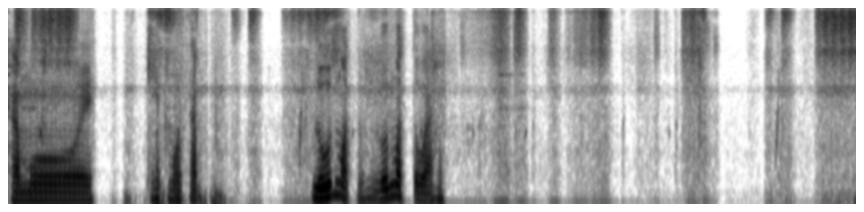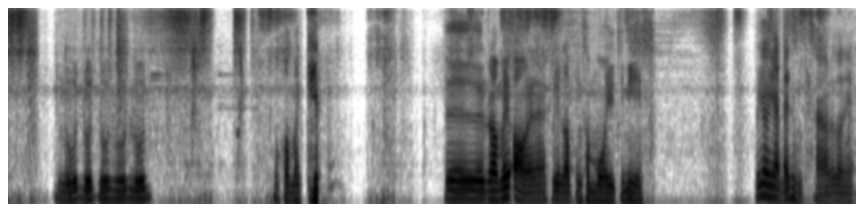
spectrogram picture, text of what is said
ขโมยเก็บหมดครับรูทหมดรูทหมดตัว รูทรูทรูทรูทรูทเราขอมาเก็บคือเราไม่ออกเลยนะ คือเราเป็นขโมยอยู่ที่นี่เฮ้ยเราอยากได้ถุงเท้าแล้วตอนเนี้ย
